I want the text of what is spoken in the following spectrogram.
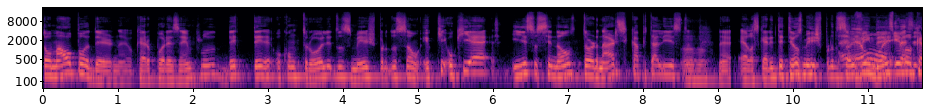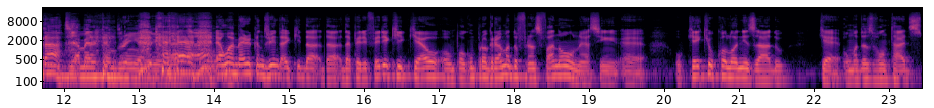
tomar o poder, né? Eu quero, por exemplo, deter o controle dos meios de produção. E o que, o que é isso se não tornar-se capitalista? Uhum. Né? Elas querem deter os meios de produção É- e é vender e espécie lucrar. De, de American Dream ali, né? É, é um American Dream aqui da, da, da periferia, que, que é o- um pouco um programa do Franz Fanon, né? Assim, é, o que que o colonizado quer? Uma das vontades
